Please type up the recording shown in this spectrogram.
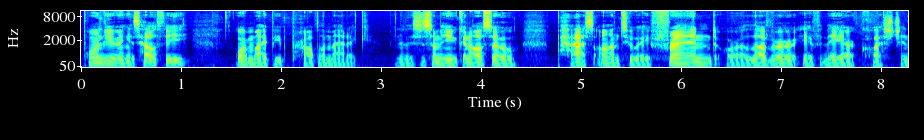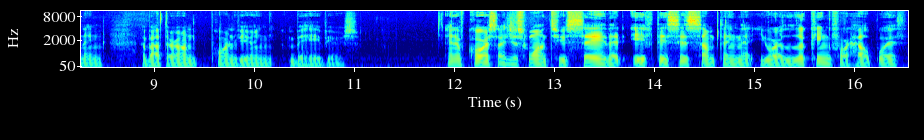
porn viewing is healthy or might be problematic. You know, this is something you can also pass on to a friend or a lover if they are questioning about their own porn viewing behaviors. And of course, I just want to say that if this is something that you are looking for help with,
